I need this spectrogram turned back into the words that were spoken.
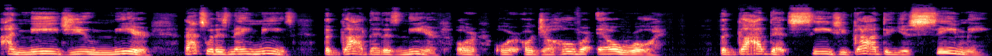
I need you near. That's what his name means. The God that is near, or or or Jehovah El the God that sees you. God, do you see me?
